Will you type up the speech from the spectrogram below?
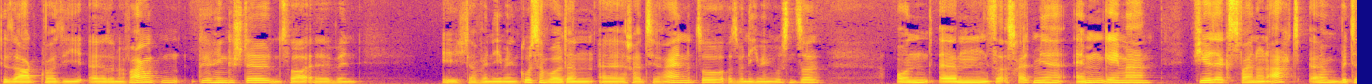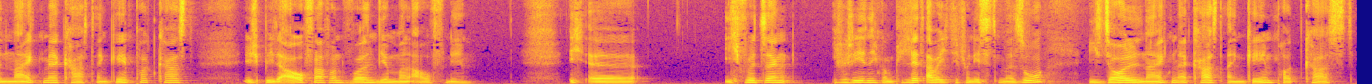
gesagt, quasi, äh, so eine Frage hingestellt, und zwar, äh, wenn, ich glaube, wenn ihr jemanden grüßen wollt, dann äh, schreibt sie rein und so, also wenn ich jemanden grüßen soll. Und, ähm, schreibt mir mgamer 46298, ähm, bitte Nightmare Cast, ein Game Podcast. Ich spiele Aufnahme und wollen wir mal aufnehmen. Ich, äh, ich würde sagen, ich verstehe es nicht komplett, aber ich definiere es jetzt mal so. Ich soll Nightmare Cast, ein Game Podcast,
